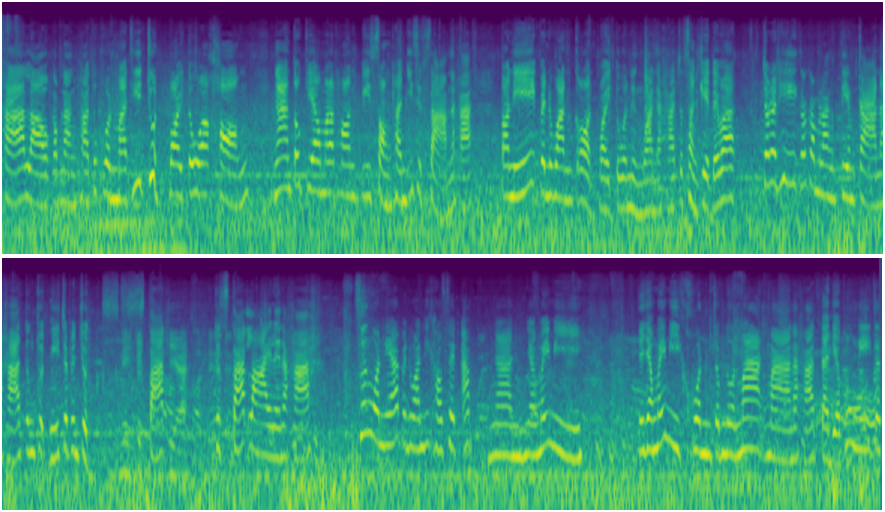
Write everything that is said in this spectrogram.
นี้นะคะ เรากำลังพาทุกคนมาที่จุดปล่อยตัวของงานโตเกียวมาราธอนปี 2023 นะคะ ตอนนี้เป็นวันก่อนปล่อยตัว 1 วันนะคะ จะสังเกตได้ว่าเจ้าหน้าที่ก็กำลังเตรียมการนะคะ ตรงจุดนี้จะเป็นจุดนี่จุดสตาร์ทเกียร์จุดสตาร์ทไลน์เลยนะคะ ซึ่งวันนี้เป็นวันที่เขาเซตอัพงานยังไม่มียังไม่มีคนจำนวนมากมานะคะ แต่เดี๋ยวพรุ่งนี้จะ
